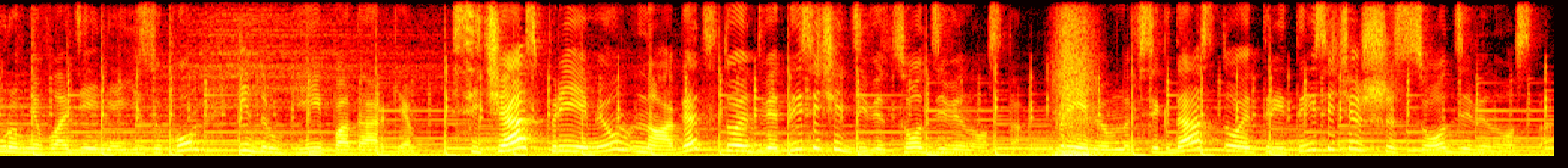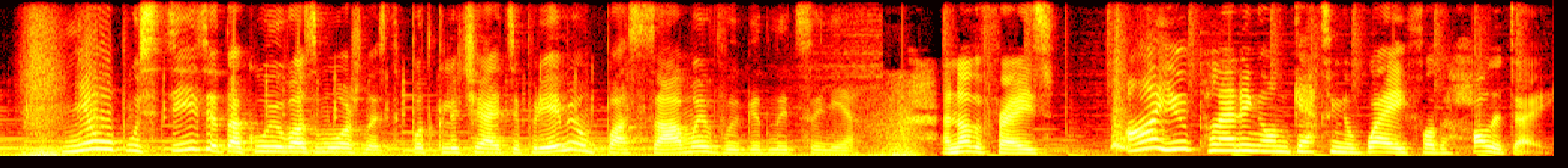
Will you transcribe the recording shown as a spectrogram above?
уровня владения языком и другие подарки. Сейчас премиум на год стоит 2990. Премиум навсегда стоит 3690. Не упустите такую возможность. Подключайте премиум по самой выгодной цене. Another phrase. Are you planning on getting away for the holiday?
